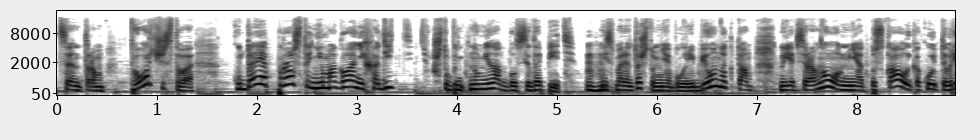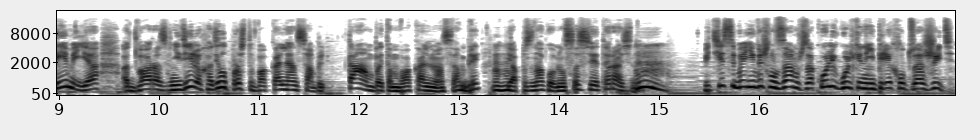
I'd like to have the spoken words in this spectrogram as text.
центром творчества, куда я просто не могла не ходить, чтобы, ну, мне надо было всегда петь. Мгм. Несмотря на то, что у меня был ребенок там, но я все равно, он меня отпускал, и какое-то время я два раза в неделю ходила просто в вокальный ансамбль. Там, в этом вокальном ансамбле, Мгм. я познакомилась со Светой Разиной. Ведь если бы я не вышла замуж за Коли Гулькина и не переехала туда жить,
